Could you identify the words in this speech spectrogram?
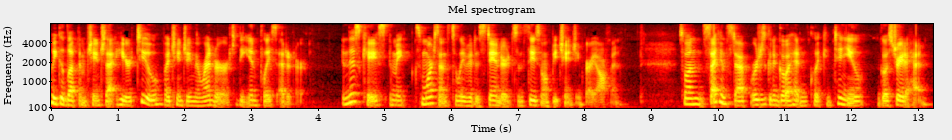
we could let them change that here too by changing the renderer to the in-place editor. In this case, it makes more sense to leave it as standard since these won't be changing very often. So on the second step, we're just going to go ahead and click continue and go straight ahead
